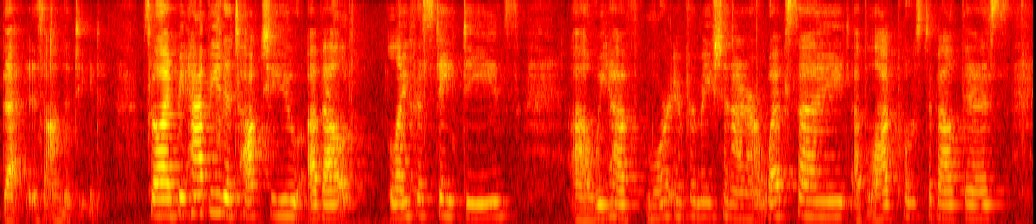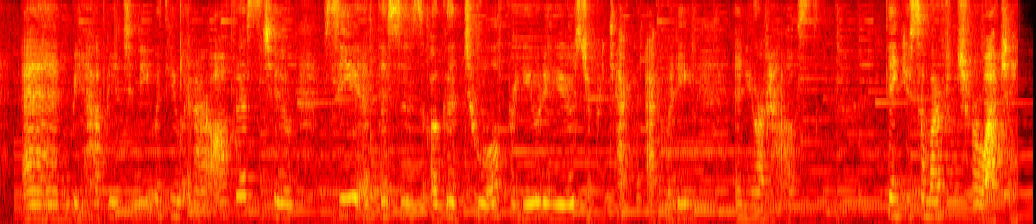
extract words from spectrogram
that is on the deed. So I'd be happy to talk to you about life estate deeds. Uh, we have more information on our website, a blog post about this, and be happy to meet with you in our office to see if this is a good tool for you to use to protect equity in your house. Thank you so much for watching.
